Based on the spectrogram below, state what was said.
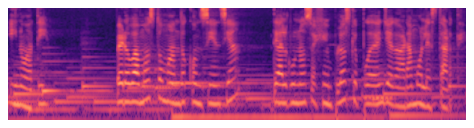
y no a ti. Pero vamos tomando conciencia de algunos ejemplos que pueden llegar a molestarte.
